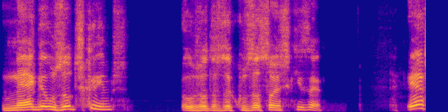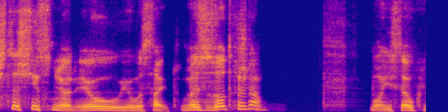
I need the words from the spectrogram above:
nega os outros crimes, as outras acusações, se quiser. Estas, sim senhor, eu, eu aceito, mas as outras não. Bom, isto é o que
